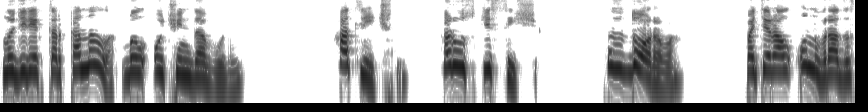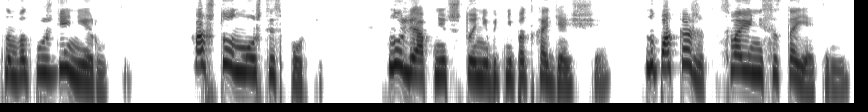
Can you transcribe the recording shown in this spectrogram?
Но директор канала был очень доволен. Отлично, русский сыщик. Здорово. Потирал он в радостном возбуждении руки а что он может испортить? Ну, ляпнет что-нибудь неподходящее. Ну, покажет свою несостоятельность.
